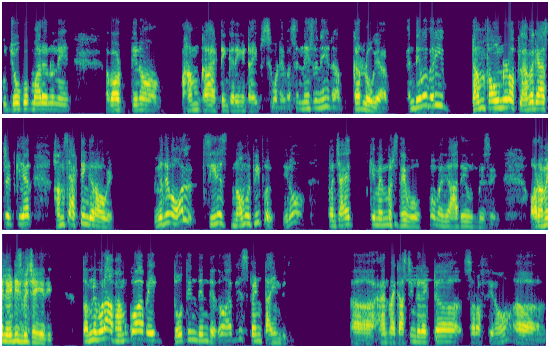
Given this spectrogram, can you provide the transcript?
कुछ जोक वोक मारे उन्होंने अबाउट यू नो हम कहाँ एक्टिंग करेंगे टाइप्स व्हाटएवर सर नहीं सर नहीं, कर लोगे आप। And they were very dumbfounded or flabbergasted कि, यार हमसे एक्टिंग कराओगे। Because they were all serious normal people you know panchayat के मेंबर्स थे वो आधे उनमें से। और हमें लेडीज़ भी चाहिए थी। तो हमने बोला आप हमको आप एक दो तीन दिन दे दो आप just spend time with you and my casting director sort of you know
